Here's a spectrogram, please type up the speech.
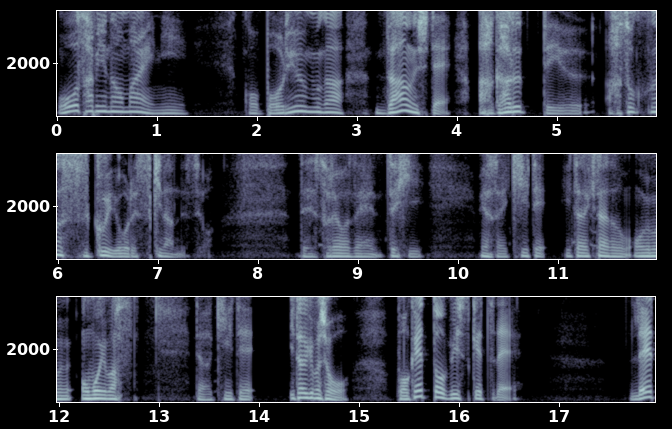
大サビの前にこうボリュームがダウンして上がるっていうあそこがすごい俺好きなんですよ。でそれをね是非皆さんに聞いていただきたいと思います。では聞いていただきましょう。ポケットビスケッツで Let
